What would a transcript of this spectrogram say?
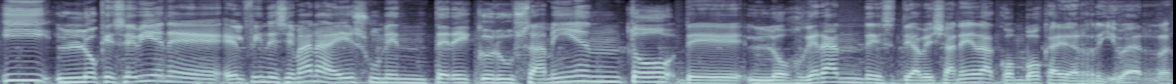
Y lo que se viene el fin de semana es un entrecruzamiento de los grandes de Avellaneda con Boca de River.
